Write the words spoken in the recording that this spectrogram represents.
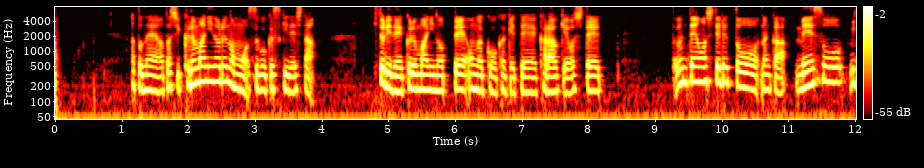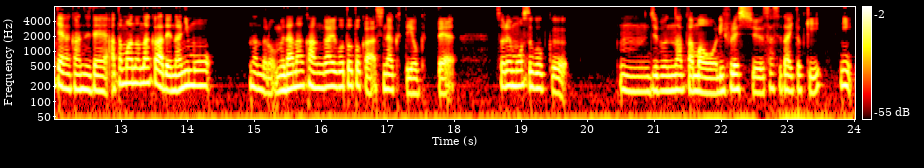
あとね私車に乗るのもすごく好きでした。一人で車に乗って音楽をかけてカラオケをして運転をしてるとなんか瞑想みたいな感じで頭の中で何もなんだろう無駄な考え事とかしなくてよくってそれもすごくうん自分の頭をリフレッシュさせたい時に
